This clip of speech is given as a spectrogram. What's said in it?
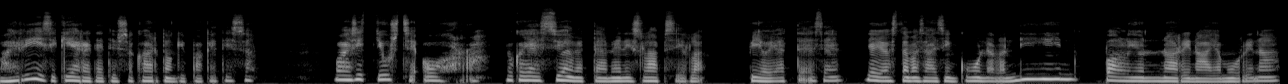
Vai riisi kierrätetyssä kartonkipaketissa. Vai sitten just se ohra, joka jäisi syömättä ja menisi lapsilla biojätteeseen ja josta mä saisin kuunnella niin paljon narinaa ja murinaa.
